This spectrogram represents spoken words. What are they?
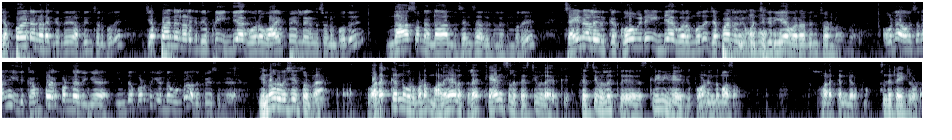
ஜப்பானில் நடக்குது அப்படின்னு சொல்லும்போது ஜப்பானில் நடக்குது எப்படி இந்தியாவுக்கு வர வாய்ப்பே இல்லைன்னு சொல்லும்போது நான் சொன்னேன் நான் அந்த சென்சார் இதில் இருக்கும்போது சைனாவில் இருக்க கோவிடே இந்தியாவுக்கு வரும்போது ஜப்பானில் இருக்க மனுஷக்கரியே வராதுன்னு சொன்னோம். ஒன்று அவங்க சொன்னாங்க இது கம்பேர் பண்ணாதீங்க. இந்த படத்துக்கு என்ன உண்டோ அதை பேசுங்க. இன்னொரு விஷயம் சொல்கிறேன் வடக்கன் ஒரு படம் மலையாளத்தில் கேன்சல் ஃபெஸ்டிவல் ஆயிருக்கு. ஃபெஸ்டிவலில் ஸ்க்ரீனிங் ஆயிருக்கு போன இந்த மாதம் வடக்கன்கிற படம் அந்த டைட்டிலோட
